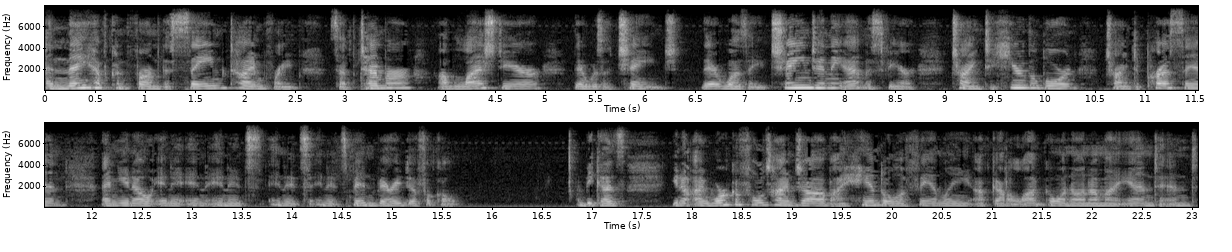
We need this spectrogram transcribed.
and they have confirmed the same time frame. September of last year, there was a change. There was a change in the atmosphere, trying to hear the Lord, trying to press in, and you know, and, and, and it's and it's and it's been very difficult because you know I work a full time job, I handle a family, I've got a lot going on on my end, and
